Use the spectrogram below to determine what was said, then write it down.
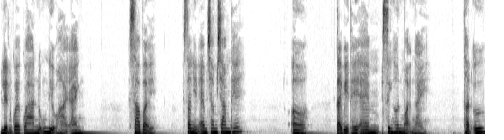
Liền quay qua nũng nịu hỏi anh Sao vậy? Sao nhìn em chăm chăm thế? Ờ Tại vì thấy em xinh hơn mọi ngày Thật ư?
